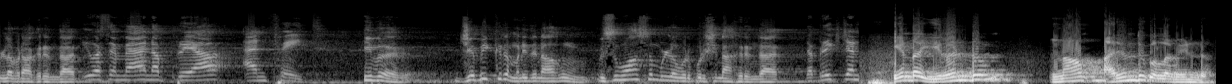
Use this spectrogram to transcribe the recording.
உள்ளவராக இருந்தார். He was a man of prayer and faith. இவர் ஜெபிக்கிற மனிதனாகவும் விசுவாசம் உள்ள ஒரு புருஷனாக இருந்தார். என்ற இரண்டும் நாம் அறிந்து கொள்ள வேண்டும்.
